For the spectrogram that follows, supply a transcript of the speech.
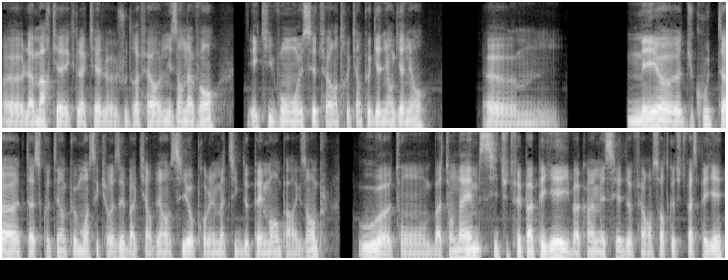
euh, la marque avec laquelle je voudrais faire une mise en avant et qui vont essayer de faire un truc un peu gagnant-gagnant. Mais du coup, tu as, ce côté un peu moins sécurisé bah, qui revient aussi aux problématiques de paiement, par exemple, où ton, bah, ton AM, si tu te fais pas payer, il va quand même essayer de faire en sorte que tu te fasses payer.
